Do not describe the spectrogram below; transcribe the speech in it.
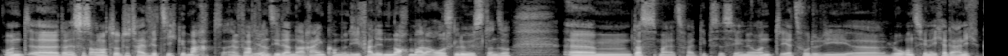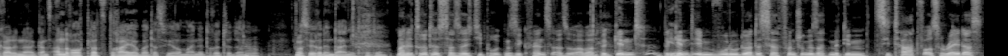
und äh, dann ist das auch noch so total witzig gemacht, einfach Ja. wenn sie dann da reinkommt und die Falle nochmal auslöst und so. Ähm, das ist meine zweitliebste Szene und jetzt wo du die äh, Loren-Szene, ich hätte eigentlich gerade eine ganz andere auf Platz drei, aber das wäre meine dritte dann. Ja. Was wäre denn deine dritte? Meine dritte ist tatsächlich die Brückensequenz, also aber beginnt, beginnt eben, wo du, du hattest ja vorhin schon gesagt, mit dem Zitat aus Raiders,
